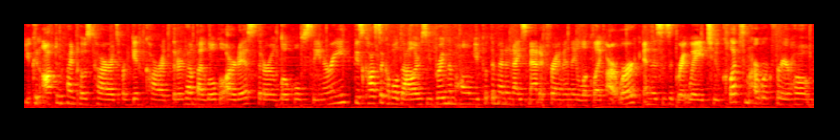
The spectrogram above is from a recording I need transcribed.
you can often find postcards or gift cards that are done by local artists that are local scenery. These cost a couple dollars. You bring them home, you put them in a nice matted frame and they look like artwork. And this is a great way to collect some artwork for your home.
